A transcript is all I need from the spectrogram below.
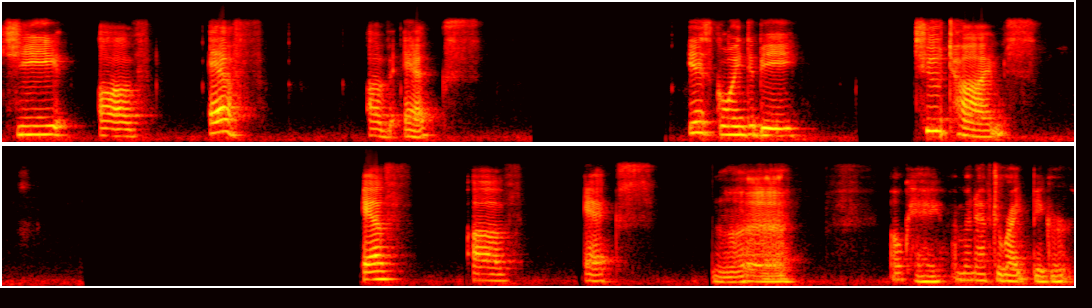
g of f of x is going to be 2 times f of x. Ugh. Okay, I'm gonna have to write bigger.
